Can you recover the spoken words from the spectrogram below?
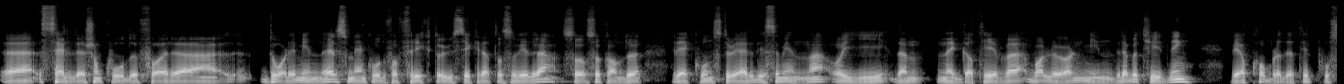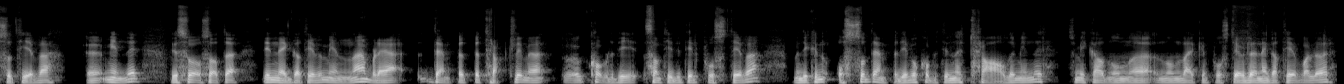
celler som kode for eh, dårlige minner, som er en kode for frykt og usikkerhet osv., så, videre, så så kan du rekonstruere disse minnene og gi den negative valøren mindre betydning ved å koble det til positive Eh, minner. De så også at de negative minnene ble dempet betraktelig med å koble de samtidig til positive, men de kunne også dempe de ved å koble til nøytrale minner, som ikke hadde noen, eh, noen verken positiv eller negativ valør.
